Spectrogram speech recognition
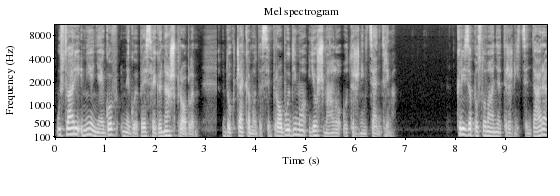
u stvari nije njegov, nego je pre svega naš problem, dok čekamo da se probudimo još malo o tržnim centrima. Kriza poslovanja tržnih centara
